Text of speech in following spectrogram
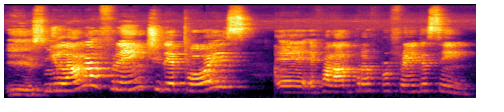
Isso. E lá na frente, depois, é, é falado pra, por Frank assim:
